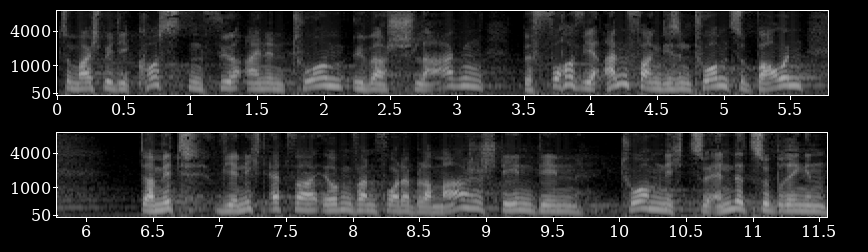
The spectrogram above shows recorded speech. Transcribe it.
zum Beispiel die Kosten für einen Turm überschlagen, bevor wir anfangen, diesen Turm zu bauen, damit wir nicht etwa irgendwann vor der Blamage stehen, den Turm nicht zu Ende zu bringen,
